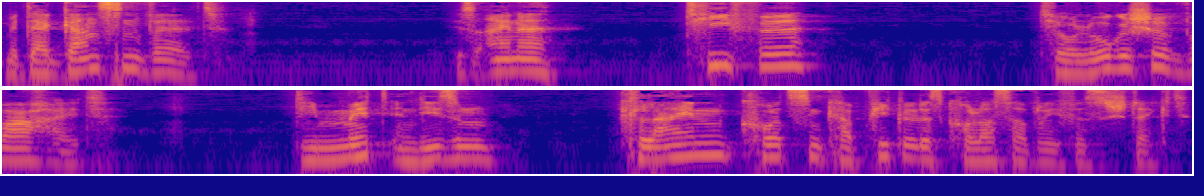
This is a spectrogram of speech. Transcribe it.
mit der ganzen Welt ist eine tiefe theologische Wahrheit, die mit in diesem kleinen, kurzen Kapitel des Kolosserbriefes steckt.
